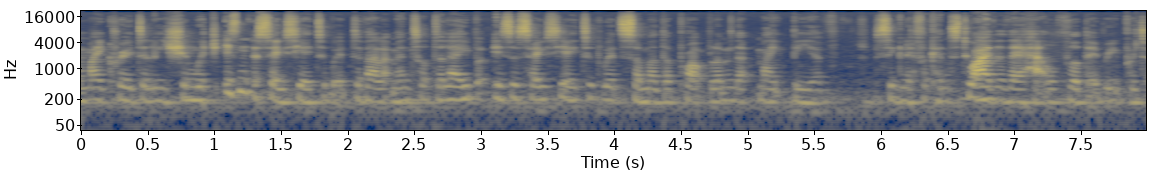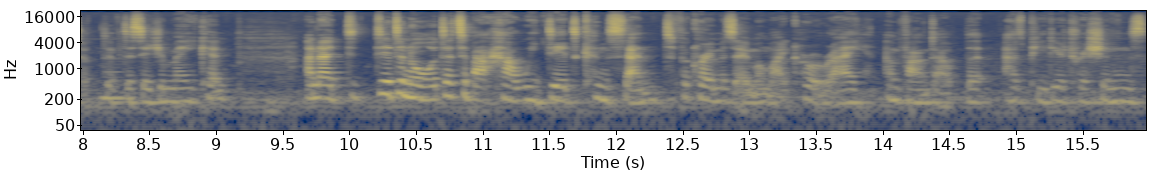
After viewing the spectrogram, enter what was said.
microdeletion which isn't associated with developmental delay but is associated with some other problem that might be of significance to either their health or their reproductive mm. decision making. And I d- did an audit about how we did consent for chromosomal microarray and found out that as paediatricians,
